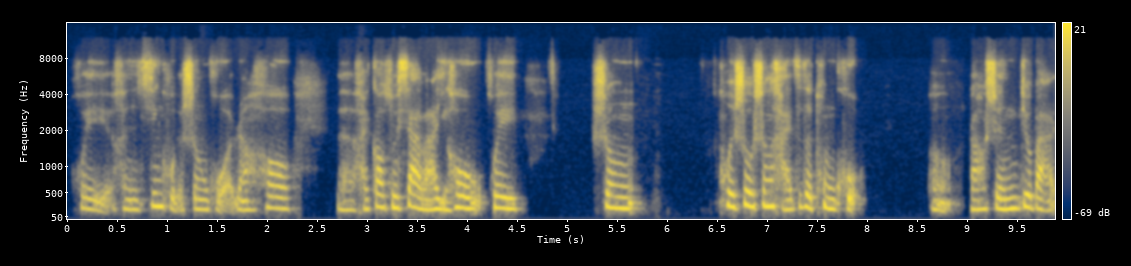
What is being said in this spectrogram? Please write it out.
会很辛苦的生活，然后，呃，还告诉夏娃以后会生，会受生孩子的痛苦，嗯，然后神就把。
